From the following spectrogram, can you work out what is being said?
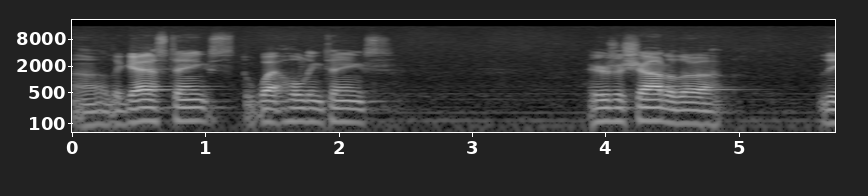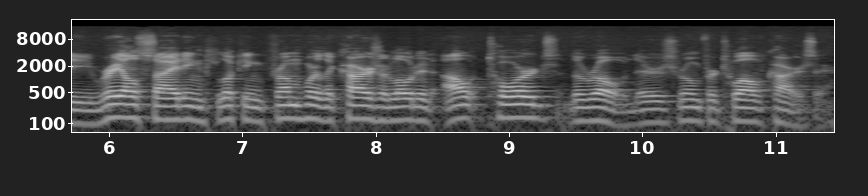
Uh, the gas tanks, the wet holding tanks. Here's a shot of the, the rail siding looking from where the cars are loaded out towards the road. There's room for 12 cars there.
